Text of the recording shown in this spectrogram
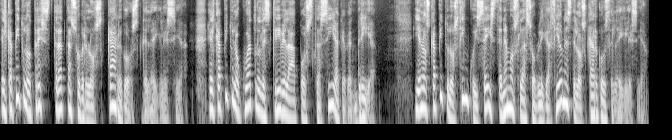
El capítulo 3 trata sobre los cargos de la Iglesia. El capítulo 4 describe la apostasía que vendría. Y en los capítulos 5 y 6 tenemos las obligaciones de los cargos de la Iglesia.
